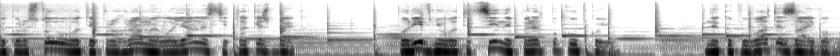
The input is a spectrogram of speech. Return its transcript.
використовувати програми лояльності та кешбек, порівнювати ціни перед покупкою, не купувати зайвого,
